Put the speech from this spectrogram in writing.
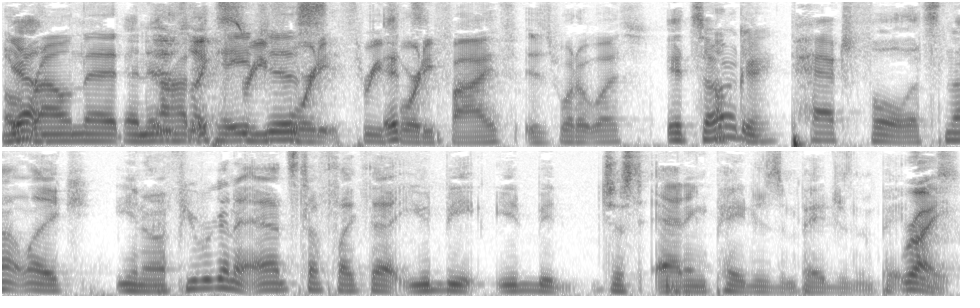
Yeah. around that And It it's was like pages. 340, 345 is what it was. It's already Okay. packed full. It's not like you know if you were going to add stuff like that, you'd be you'd be just adding pages and pages and pages. Right.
